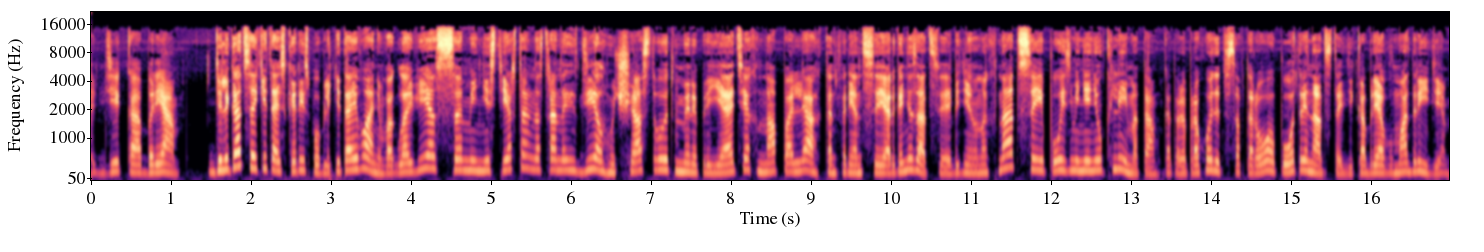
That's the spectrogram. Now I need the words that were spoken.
декабря. Делегация Китайской республики Тайвань во главе с Министерством иностранных дел участвует в мероприятиях на полях конференции Организации Объединенных Наций по изменению климата, которая проходит со 2 по 13 декабря в Мадриде.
